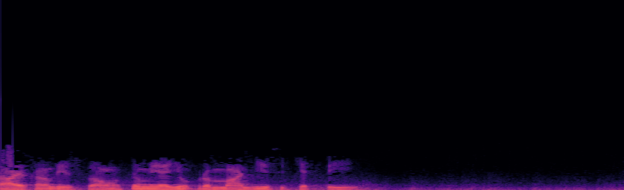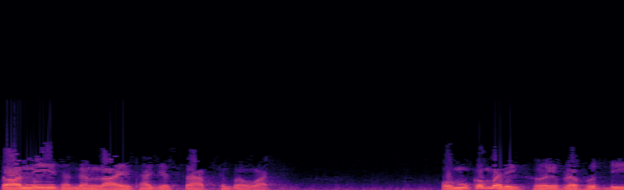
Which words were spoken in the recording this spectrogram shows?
ตายครั้งที่สองซึ่งมีอายุประมาณยี่สิบเจ็ดปี ตอนนี้ท่านทั้งหลายถ้าจะทราบถึงประวัติ ผมก็ไม่ได้เคยประพฤติดี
